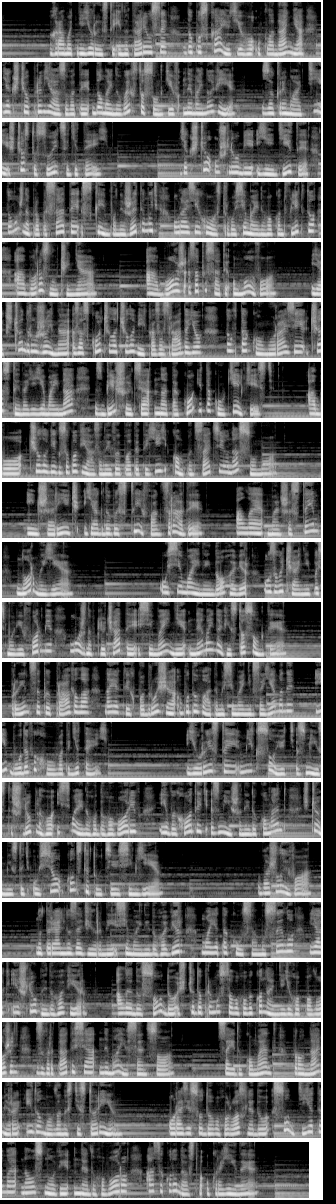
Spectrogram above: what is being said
Грамотні юристи і нотаріуси допускають його укладання, якщо прив'язувати до майнових стосунків немайнові, зокрема ті, що стосуються дітей. Якщо у шлюбі є діти, то можна прописати, з ким вони житимуть у разі гострого сімейного конфлікту або розлучення, або ж записати умову. Якщо дружина заскочила чоловіка за зрадою, то в такому разі частина її майна збільшується на таку і таку кількість, або чоловік зобов'язаний виплатити їй компенсацію на суму. Інша річ, як довести факт зради але менше з тим норми є. У сімейний договір у звичайній письмовій формі можна включати сімейні немайнові стосунки, принципи, правила, на яких подружжя будуватиме сімейні взаємини і буде виховувати дітей. Юристи міксують зміст шлюбного і сімейного договорів і виходить змішаний документ, що містить усю конституцію сім'ї. Важливо нотаріально завірений сімейний договір має таку саму силу, як і шлюбний договір, але до суду щодо примусового виконання його положень звертатися немає сенсу. Цей документ про наміри і домовленості сторін. У разі судового розгляду суд діятиме на основі не договору, а законодавства України.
